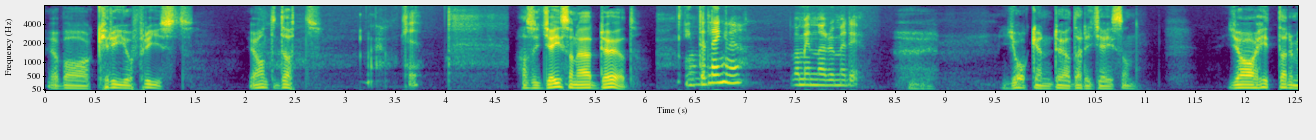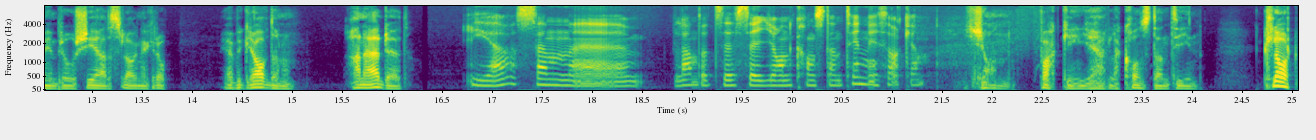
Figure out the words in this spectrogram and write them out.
Jag var kryofryst. Jag har inte dött. okej. Alltså Jason är död. Inte längre. Vad menar du med det? Jokern dödade Jason. Jag hittade min brors ihjälslagna kropp. Jag begravde honom. Han är död. Ja, sen eh, blandade sig John Konstantin i saken. John fucking jävla Konstantin. Klart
